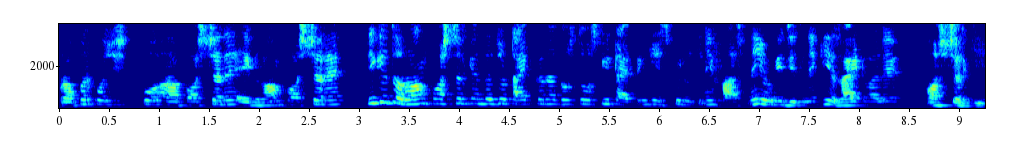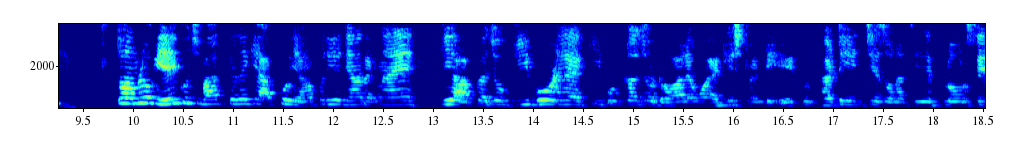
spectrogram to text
प्रॉपर पोस्चर है, एक रॉन्ग पोस्चर है, ठीक है? तो रॉन्ग पोस्चर के अंदर जो टाइप कर रहा है दोस्तों, उसकी टाइपिंग की स्पीड उतनी फास्ट नहीं होगी जितने की राइट वाले पोस्चर की है। तो हम लोग यही कुछ बात करें कि आपको यहाँ पर ये ध्यान रखना है कि आपका जो कीबोर्ड है कीबोर्ड का जो ड्रॉर है वो एटलीस्ट 28 टू 30 इंचेस होना चाहिए फ्लोर से।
